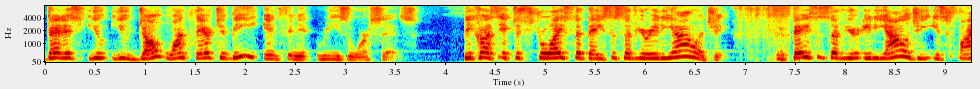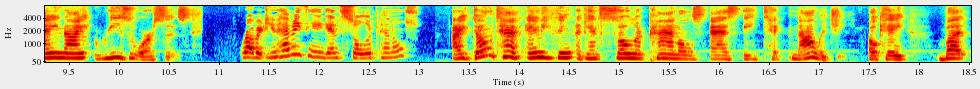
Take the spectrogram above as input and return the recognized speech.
That is, you, you don't want there to be infinite resources because it destroys the basis of your ideology. The basis of your ideology is finite resources. Robert, do you have anything against solar panels? I don't have anything against solar panels as a technology, okay? But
